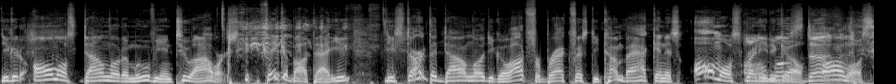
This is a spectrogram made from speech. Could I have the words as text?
you could almost download a movie in two hours. Think about that. You you start the download, you go out for breakfast, you come back, and it's almost ready to go. Almost done. Almost.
